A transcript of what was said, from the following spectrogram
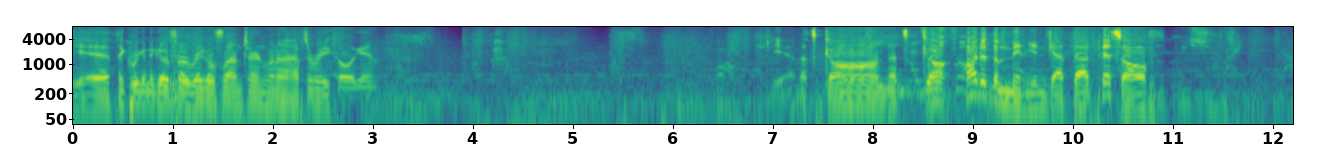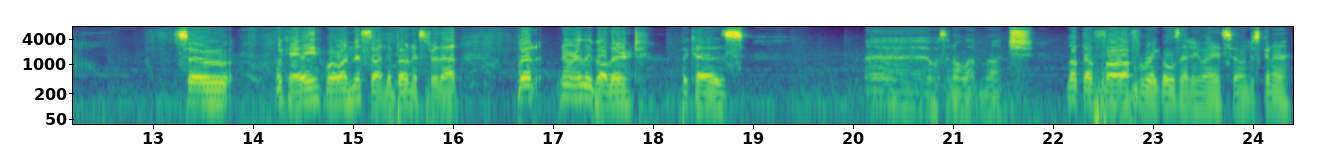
Yeah, I think we're gonna go for a Wriggles Lantern when I have to recall again. Yeah, that's gone, that's gone. How did the minion get that? Piss off. So, okay, well I missed out on the bonus for that, but not really bothered because uh, it wasn't all that much. Not that far off Wriggles anyway, so I'm just gonna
